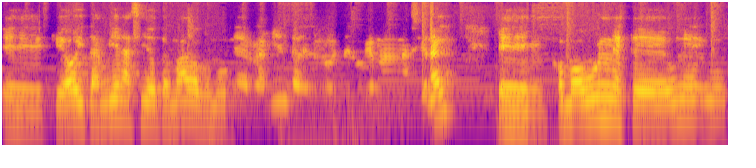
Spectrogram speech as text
eh, que hoy también ha sido tomado como una herramienta del, gobierno nacional, eh, como un, este, el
